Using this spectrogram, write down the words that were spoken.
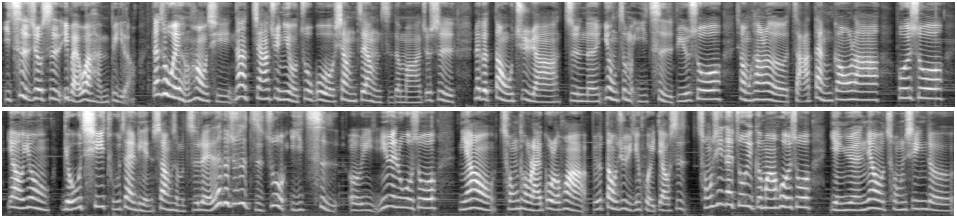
一次就是一百万韩币了。但是我也很好奇，那家具你有做过像这样子的吗？就是那个道具啊，只能用这么一次，比如说像我们看到那个砸蛋糕啦，或者说要用油漆涂在脸上什么之类的，那个就是只做一次而已。因为如果说你要从头来过的话，比如道具已经毁掉，是重新再做一个吗？或者说演员要重新的？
